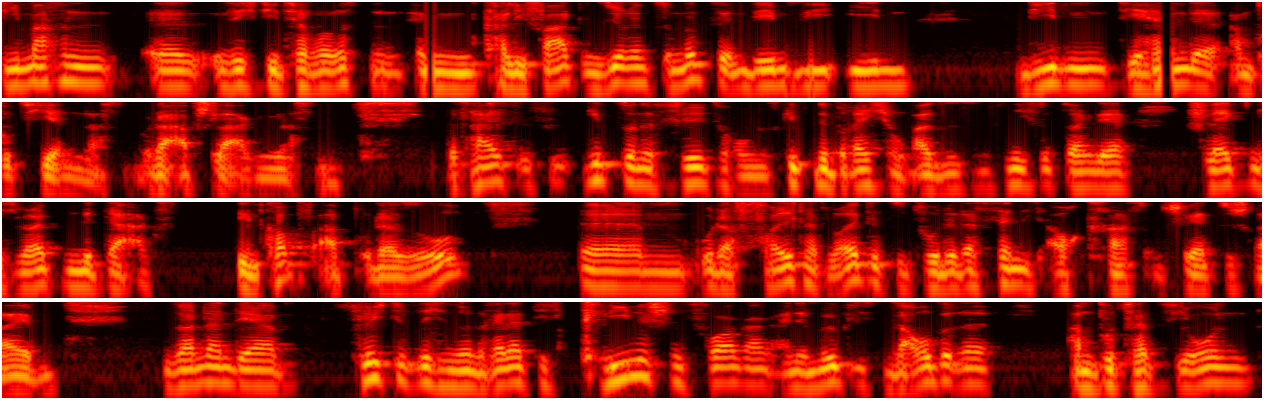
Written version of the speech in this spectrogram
die machen äh, sich die Terroristen im Kalifat in Syrien zunutze, indem sie ihn Dieben die Hände amputieren lassen oder abschlagen lassen. Das heißt, es gibt so eine Filterung, es gibt eine Brechung. Also es ist nicht sozusagen, der schlägt nicht Leuten mit der Axt den Kopf ab oder so, ähm, oder foltert Leute zu Tode, das fände ich auch krass und schwer zu schreiben. Sondern der flüchtet sich in so einen relativ klinischen Vorgang, eine möglichst saubere Amputation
